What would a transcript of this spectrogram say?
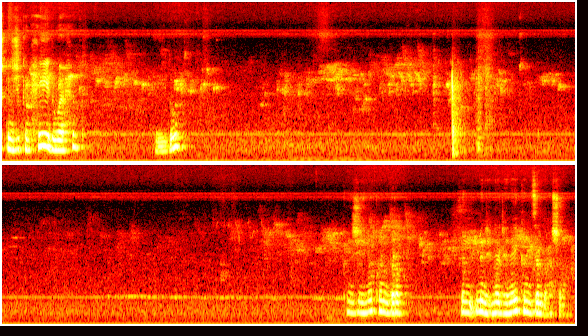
فاش كنجي كنحيد واحد. نحيدو. كنجي هنا وكنضرب من هنا لهنا كنزل بعشرة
